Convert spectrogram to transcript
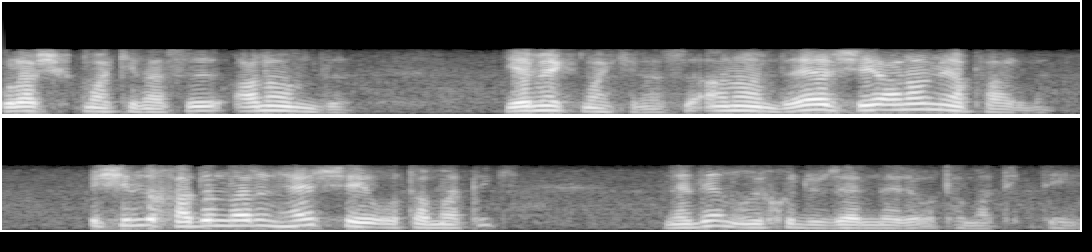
Bulaşık makinesi anamdı. Yemek makinesi anamdı. Her şeyi anam yapardı. E şimdi kadınların her şeyi otomatik. Neden uyku düzenleri otomatik değil?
